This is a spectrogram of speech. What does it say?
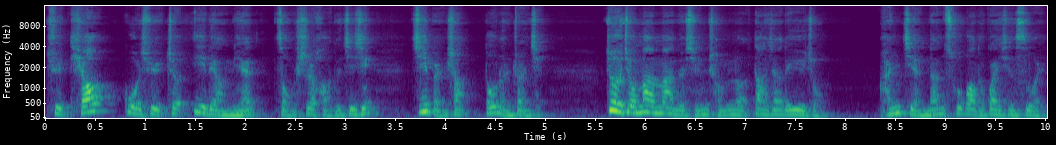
去挑过去这一两年走势好的基金，基本上都能赚钱。这就慢慢的形成了大家的一种很简单粗暴的惯性思维，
